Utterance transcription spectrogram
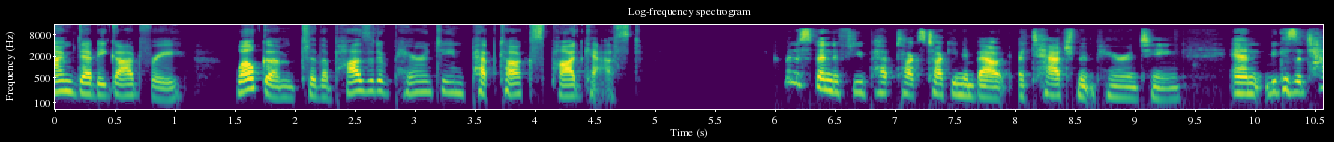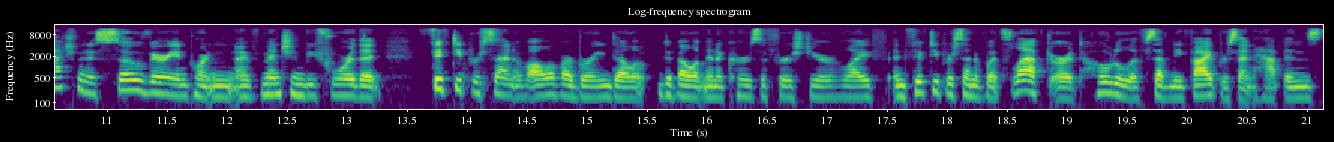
I'm Debbie Godfrey. Welcome to the Positive Parenting Pep Talks podcast. I'm going to spend a few pep talks talking about attachment parenting. And because attachment is so very important, I've mentioned before that 50% of all of our brain de- development occurs the first year of life, and 50% of what's left, or a total of 75%, happens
